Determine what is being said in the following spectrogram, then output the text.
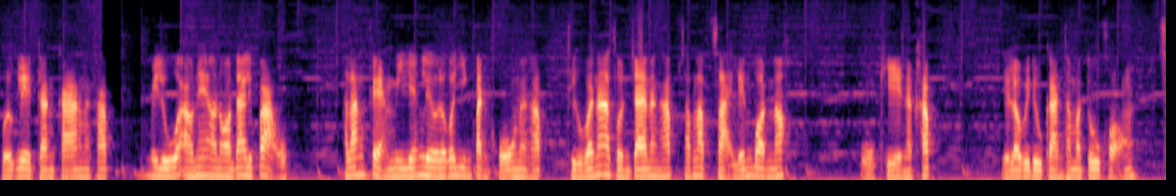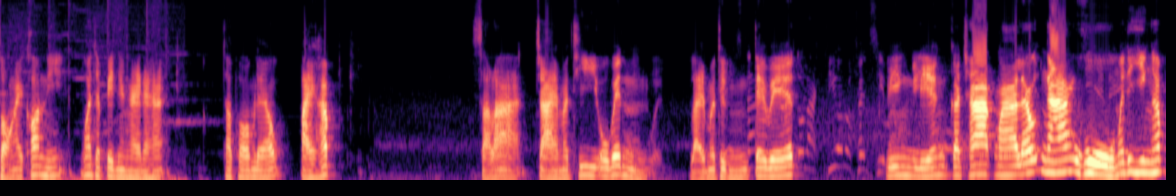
เวิร์กเรทกลางๆนะครับไม่รู้ว่าเอาแน่เอานอนได้หรือเปล่า พลังแฝงมีเลี้ยงเร็วแล้วก็ยิงปั่นโค้งนะครับถือว่าน่าสนใจนะครับสำหรับสายเลี้ยงบอลเนาะโอเคนะครับ เดี๋ยวเราไปดูการทำประตูของ 2 ไอคอนนี้ว่าจะเป็นยังไงนะฮะถ้าพร้อมแล้วไปครับซาร่าจ่ายมาที่โอเว่น ไหลมาถึงเตเวสวิ่งเลี้ยงกระชากมาแล้วง้างโอ้โหไม่ได้ยิงครับ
